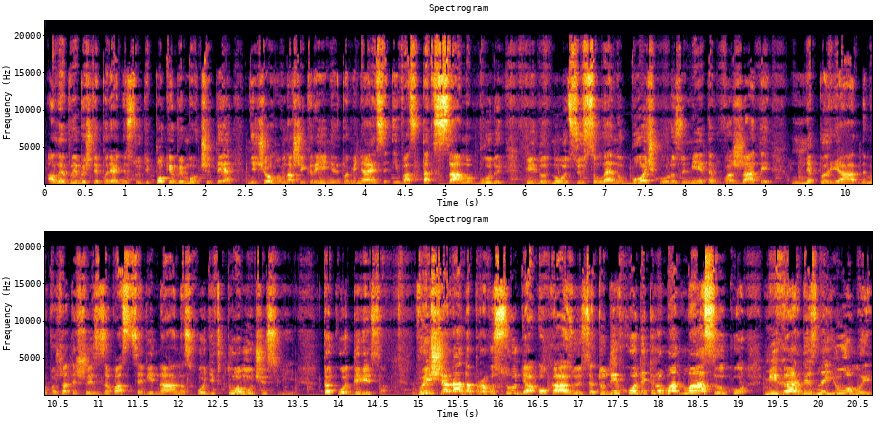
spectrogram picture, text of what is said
Але вибачте, порядні судді, поки ви мовчите, нічого в нашій країні не поміняється, і вас так само будуть під одну цю солену бочку, розумієте, вважати непорядними, вважати, що із-за вас ця війна на сході, в тому числі. Так от, дивіться, Вища рада правосуддя, оказується, туди входить Роман Маселко, мій гарний знайомий,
